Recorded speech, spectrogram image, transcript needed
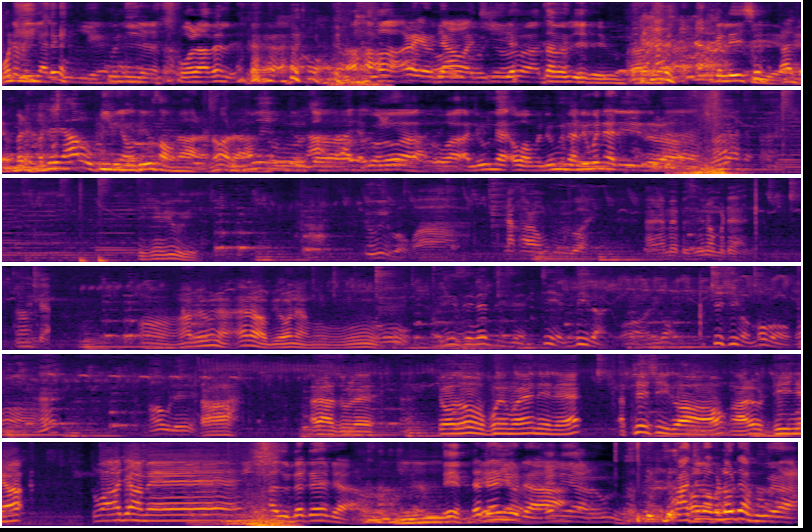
ဘုန်းနမင်းကြီးကလည်းကိုကြီးရယ်ကိုကြီးရယ်ပေါ်လာပဲလေဟာအဲ့ဒါရောဖျားပါကြီးရယ်အသက်မပြည့်သေးဘူးကလေးရှိတယ်မတရားကိုပြည်ပြောင်သိဆောင်လာတာနော်အဲ့ဒါအကုန်လုံးကဟိုကအနုနဲ့ဟိုမနုမနဲ့လူမနဲ့လေးဆိုတော့ဒီရှင်ပြူကြီးပြူပြီပေါ့ကွာနှစ်ခါတော့ပြူပြီသွားတယ်ဒါပေမဲ့ပစင်းတော့မတက်ဘူးတက်အော်ငါပြောနေတာအဲ့တော့ပြောနေတာမဟုတ်ဘူးဒီစင်နဲ့ဒီစင်ကြည့်သိတာကွာဒီကောင်ဖြစ်ရှိမှာမဟုတ်ပါဘူးကွာဟမ်ဟုတ်လေအာအဲ့ဒါဆိုလဲကျော်စိုးကိုဖွင့်ပွဲအနေနဲ့အဖြစ်ရှိသွားအောင်ငါတို့ဒီည သွားကြမယ်အဲ့ဒါလက်တန်းဗျာဟေးလက်တန်းညွတ်တာဘယ်နေရာတော့လို့အာကျွန်တော်မလုပ်တတ်ဘူးကွာ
